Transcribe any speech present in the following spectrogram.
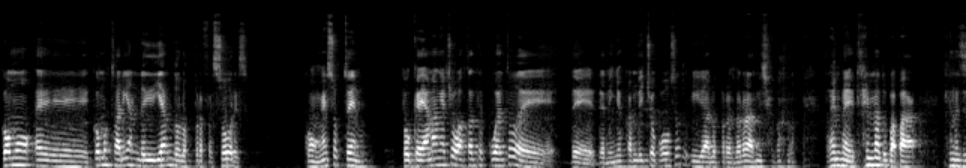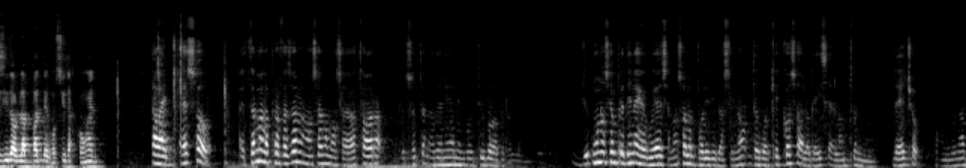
¿Cómo, eh, ¿Cómo estarían lidiando los profesores con esos temas? Porque ya me han hecho bastantes cuentos de, de- niños que han dicho cosas y a los profesores les han dicho, tráeme, tráeme a tu papá, que necesito hablar un par de cositas con él. A ver, eso, el tema de los profesores, no sé cómo se da hasta ahora, por suerte no he tenido ningún tipo de problema. Uno siempre tiene que cuidarse, no solo en política, sino de cualquier cosa de lo que dice delante un niño. De hecho, cuando una-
